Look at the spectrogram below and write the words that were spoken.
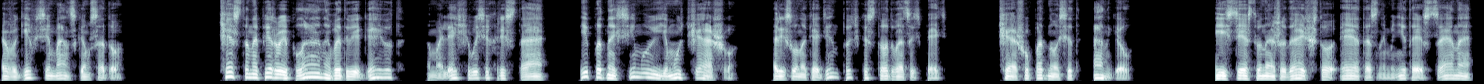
в Гефсиманском саду. Часто на первый план выдвигают молящегося Христа и подносимую ему чашу. Рисунок 1.125. Чашу подносит ангел. Естественно, ожидать, что эта знаменитая сцена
